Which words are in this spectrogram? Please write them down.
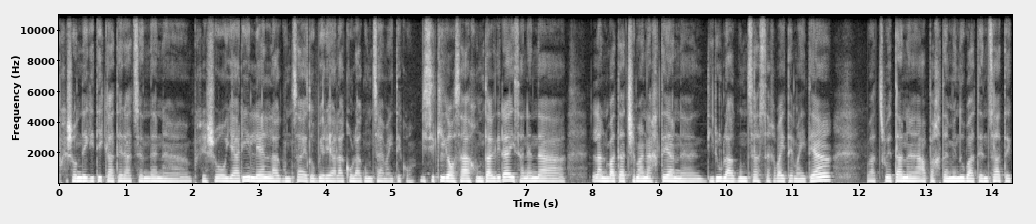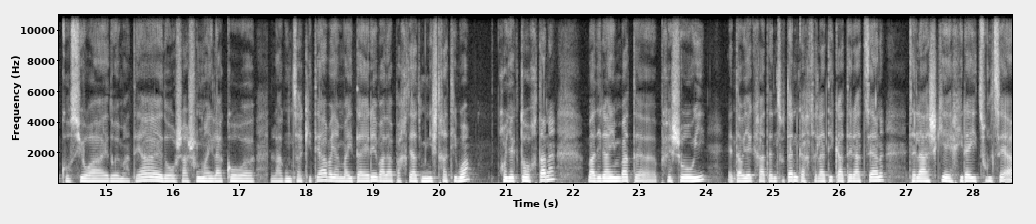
presondegitik ateratzen den uh, preso jari lehen laguntza edo bere alako laguntza emaiteko. Biziki gauza juntak dira, izanen da lan bat atseman artean uh, diru laguntza zerbait emaitea, batzuetan uh, apartamendu batentzat ekozioa edo ematea, edo osasun mailako laguntzakitea, baina baita ere bada parte administratiboa, proiektu hortan, badira hainbat uh, preso hoi, eta horiek jaten zuten kartzelatik ateratzean, zela aski egira itzultzea,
